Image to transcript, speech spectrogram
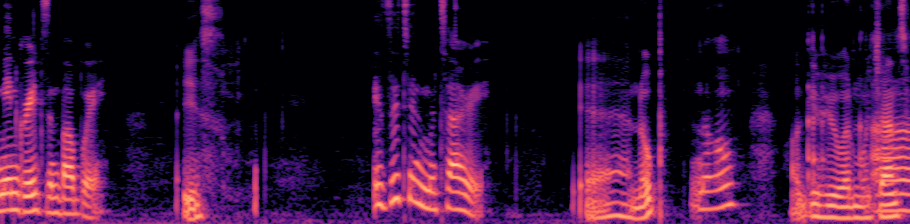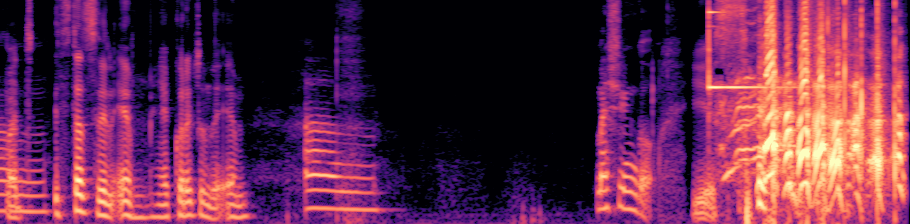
You mean Great Zimbabwe? Yes. Is it in Mutare? Yeah, nope. No. I'll give you one more chance, but Um, it starts with an M. You're correct on the M. Um, Masvingo. Yes.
